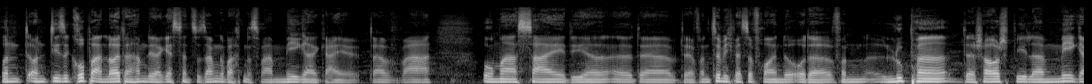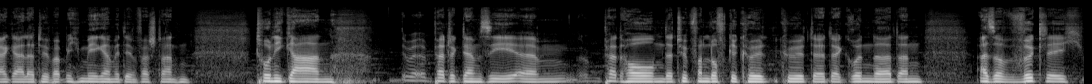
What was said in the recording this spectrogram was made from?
Und, und diese Gruppe an Leute haben die ja gestern zusammengebracht und das war mega geil. Da war Omar Sy, der, äh, der, der von Ziemlich Beste Freunde oder von Lupin, der Schauspieler, mega geiler Typ, hab mich mega mit dem verstanden. Tony Gahn, Patrick Dempsey, ähm, Pat Home, der Typ von Luftgekühlt, der, der Gründer, dann also wirklich,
